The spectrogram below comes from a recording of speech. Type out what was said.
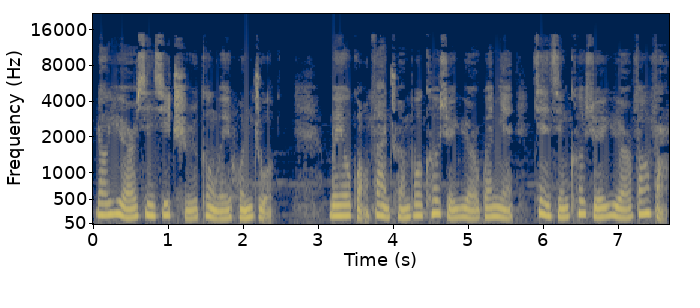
让育儿信息池更为浑浊。唯有广泛传播科学育儿观念，践行科学育儿方法。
